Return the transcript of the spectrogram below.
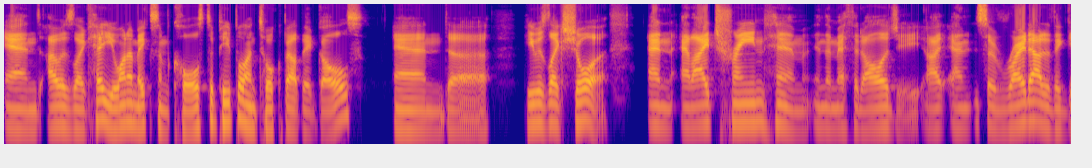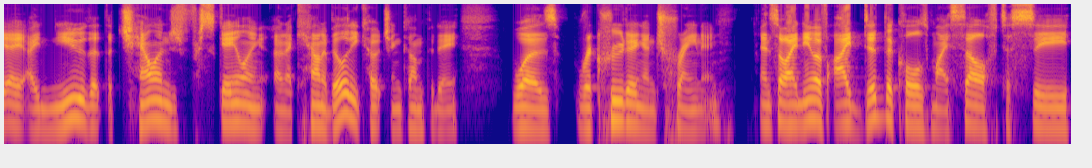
and I was like, "Hey, you want to make some calls to people and talk about their goals?" And uh, he was like, "Sure." And and I trained him in the methodology. I, and so right out of the gate, I knew that the challenge for scaling an accountability coaching company was recruiting and training. And so I knew if I did the calls myself to see,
